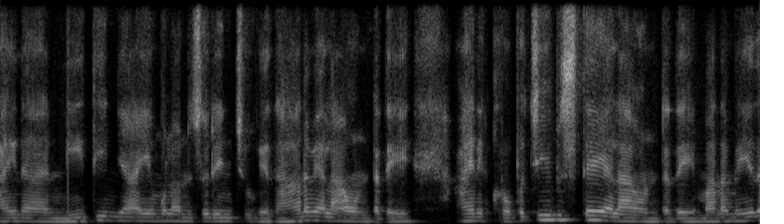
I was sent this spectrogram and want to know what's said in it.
ఆయన నీతి న్యాయములు అనుసరించు విధానం ఎలా ఉంటది. ఆయన కృప చూపిస్తే ఎలా ఉంటది. మన మీద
